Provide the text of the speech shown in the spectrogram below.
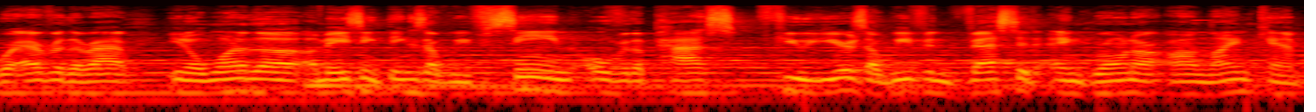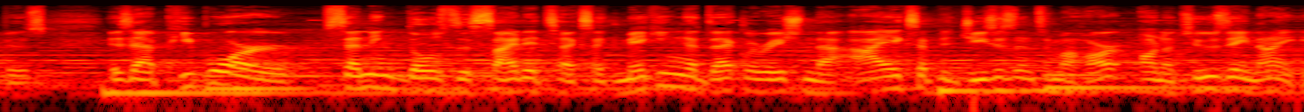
wherever they're at. You know, one of the amazing things that we've seen over the past few years that we've invested and grown our online campus is that people are sending those decided texts, like making a declaration that I accept accepted Jesus into my heart on a Tuesday night.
